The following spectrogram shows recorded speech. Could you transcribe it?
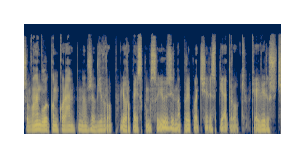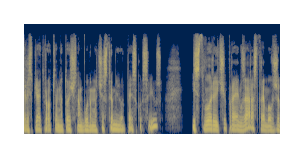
щоб вони були конкурентними вже в Європі, в Європейському Союзі, наприклад, через 5 років. Я вірю, що через 5 років ми точно будемо частиною Європейського Союзу. І створюючи проект зараз, треба вже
